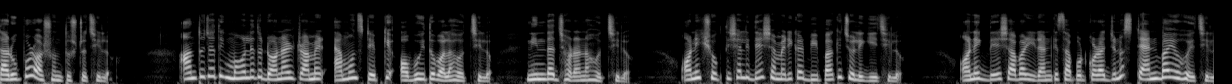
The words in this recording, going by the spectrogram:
তার উপর অসন্তুষ্ট ছিল। আন্তর্জাতিক মহলে তো ডোনাল্ড ট্রাম্পের এমন স্টেপকে অবহিত বলা হচ্ছিল, নিন্দা ঝরানো হচ্ছিল। অনেক শক্তিশালী দেশ আমেরিকার বিপাকে চলে গিয়েছিল। অনেক দেশ আবার ইরানকে সাপোর্ট করার জন্য স্ট্যান্ড বাইও হয়েছিল।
